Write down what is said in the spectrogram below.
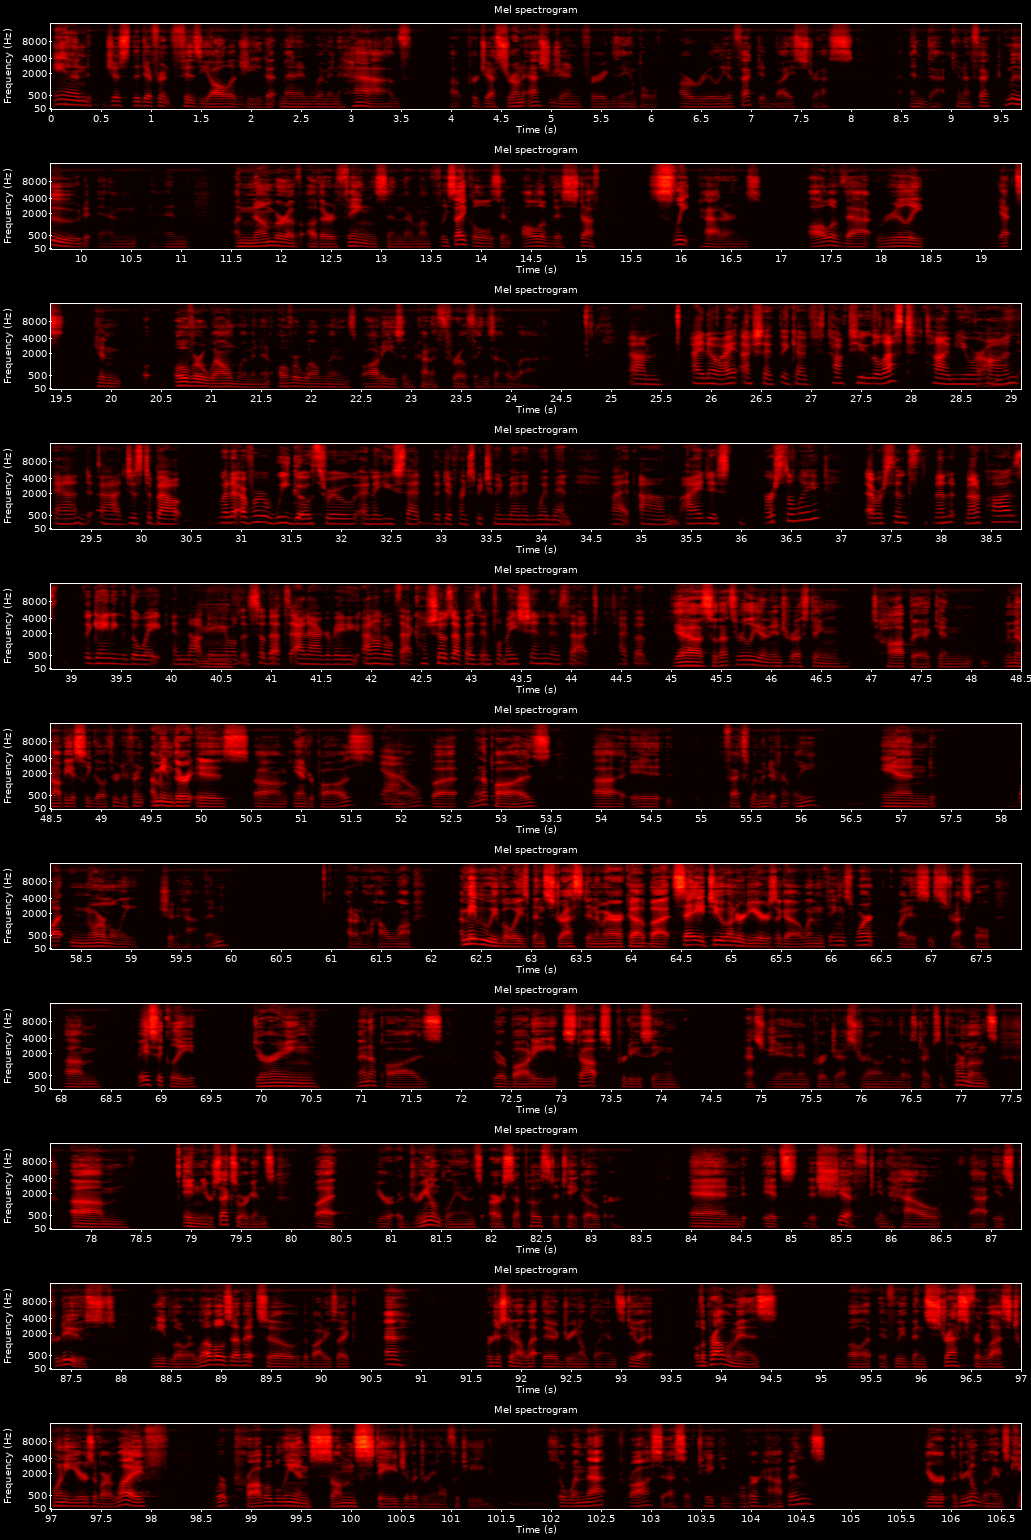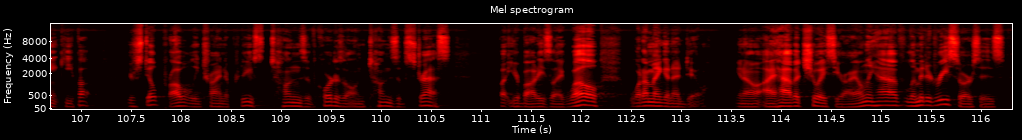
and just the different physiology that men and women have, uh, progesterone, estrogen, for example, are really affected by stress, uh, and that can affect mood and and a number of other things in their monthly cycles and all of this stuff, sleep patterns, all of that really gets can overwhelm women and overwhelm women's bodies and kind of throw things out of whack. Um, I know. I actually I think I've talked to you the last time you were on, and uh, just about whatever we go through. And you said the difference between men and women, but um, I just personally, ever since the men- menopause, the gaining of the weight and not being able to. So that's an aggravating. I don't know if that shows up as inflammation. Is that type of Yeah, so that's really an interesting topic, and women obviously go through different. I mean, there is um, andropause, Yeah. you know, but menopause uh, it affects women differently, and what normally should happen. I don't know how long. Maybe we've always been stressed in America, but say 200 years ago when things weren't quite as, as stressful, um, basically during menopause, your body stops producing estrogen and progesterone and those types of hormones um, in your sex organs, but your adrenal glands are supposed to take over. And it's this shift in how that is produced. You need lower levels of it, so the body's like, eh, we're just going to let the adrenal glands do it. Well, the problem is, well, if we've been stressed for the last 20 years of our life, we're probably in some stage of adrenal fatigue. So when that process of taking over happens, your adrenal glands can't keep up. You're still probably trying to produce tons of cortisol and tons of stress, but your body's like, well, what am I going to do? You know, I have a choice here. I only have limited resources.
